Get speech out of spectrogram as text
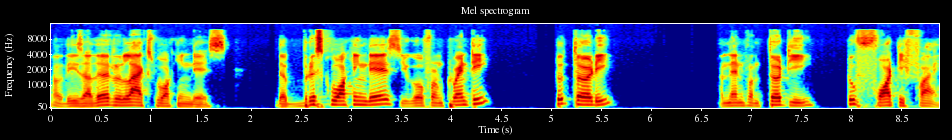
Now, these are the relaxed walking days. The brisk walking days, you go from 20 to 30, and then from 30 to 45.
